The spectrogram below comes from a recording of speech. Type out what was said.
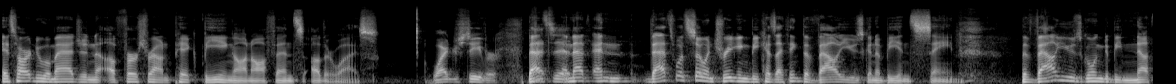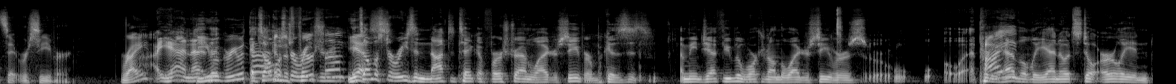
it's hard to imagine a first round pick being on offense otherwise. Wide receiver. That's, That's it. and that and that's what's so intriguing because I think the value is going to be insane. The value is going to be nuts at receiver, right? Uh, yeah, and do you that- agree with that? It's almost a reason. round? Yes. It's almost a reason not to take a first round wide receiver because it's. I mean, Jeff, you've been working on the wide receivers pretty I- heavily. I know it's still early and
